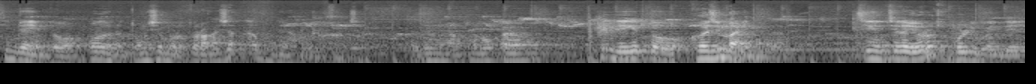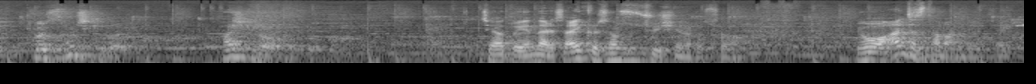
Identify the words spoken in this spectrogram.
팀장님도 오늘은 동심으로 돌아가셨나 보네요 진짜 자전거 한번 타볼까요? 근데 이게 또 거짓말입니다 지금 제가 이렇게 벌리고 있는데 벌써 30km예요 40km 제가 또 옛날에 사이클 선수 출신으로서 요거 앉아서 타면 안 돼요 사이클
